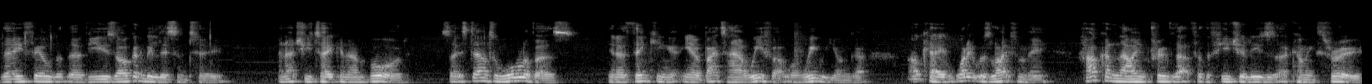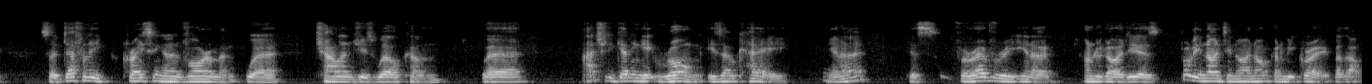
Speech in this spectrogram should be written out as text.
they feel that their views are going to be listened to and actually taken on board. So it's down to all of us you know, thinking, you know, back to how we felt when we were younger. Okay, what it was like for me. How can I improve that for the future leaders that are coming through? So definitely creating an environment where challenge is welcome, where actually getting it wrong is okay. You know, because for every you know hundred ideas, probably 99 aren't going to be great, but that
